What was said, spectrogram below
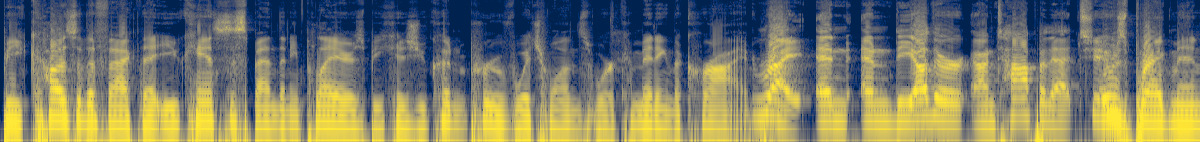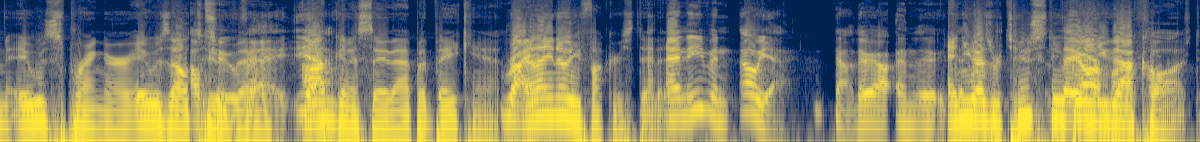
because of the fact that you can't suspend any players because you couldn't prove which ones were committing the crime. Right, and and the other on top of that too. It was Bregman, it was Springer, it was Altuve. Altuve, yeah. I'm gonna say that, but they can't. Right. and I know you fuckers did it. and even oh yeah, no, they are and they And you guys were too stupid and you got caught.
